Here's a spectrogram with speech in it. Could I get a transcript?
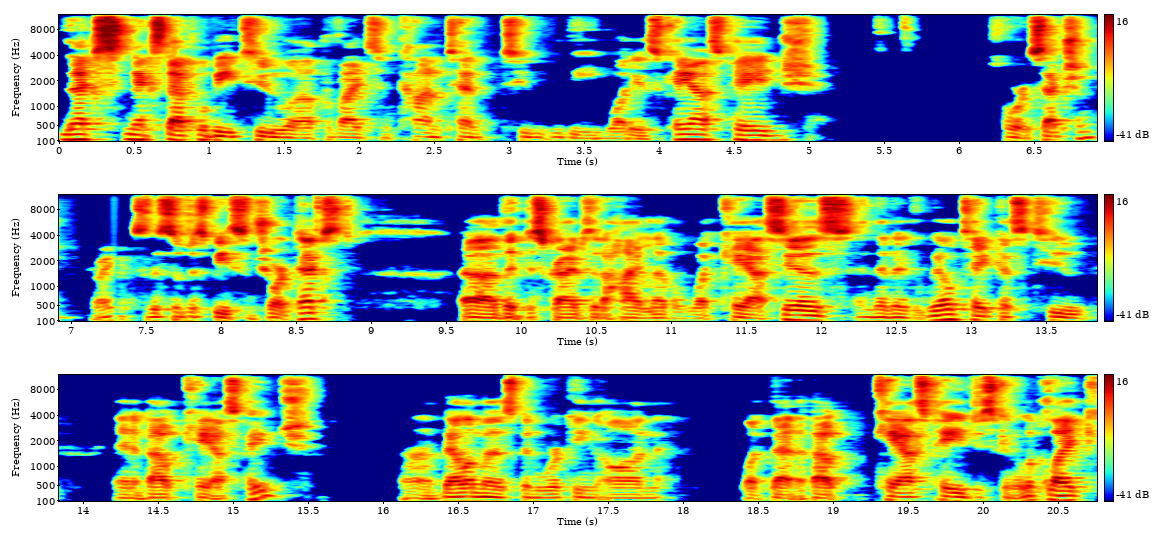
next, next step will be to, uh, provide some content to the what is chaos page or section, right? So this will just be some short text uh, that describes at a high level what chaos is, and then it will take us to an about chaos page. Uh, Belema has been working on what that about chaos page is going to look like.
